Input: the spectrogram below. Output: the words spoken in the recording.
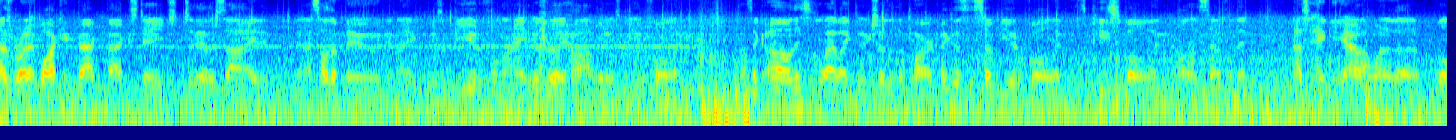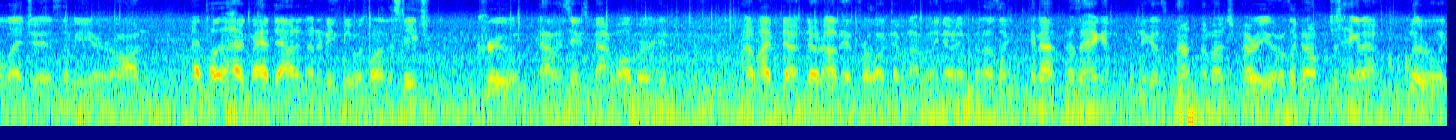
I was running, walking back backstage to the other side, and, and I saw the moon, and I, it was a beautiful night. It was really hot, but it was beautiful. And I was like, oh, this is why I like doing shows at the park. Like this is so beautiful and it's peaceful and all that stuff. And then I was hanging out on one of the little ledges that we are on. I put, hugged my head down, and underneath me was one of the stage crew. Um, his name's Matt Wahlberg, and um, I've kno- known of him for a long time, and not really known him. But I was like, "Hey Matt, how's it hanging?" And he goes, "Not, not much. How are you?" And I was like, "Oh, just hanging out, literally."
